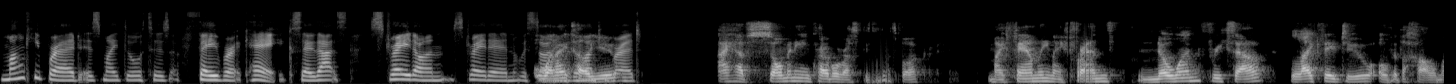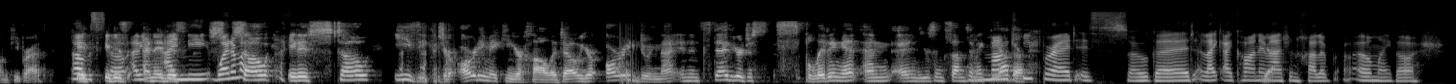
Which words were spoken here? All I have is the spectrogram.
monkey bread is my daughter's favorite cake. So that's straight on, straight in with starting when I with tell monkey you, bread. I have so many incredible recipes in this book my family, my friends, no one freaks out like they do over the challah monkey bread. Oh, it's, it is, I mean, and it I is need, so I... it is so easy because you're already making your challah dough. You're already doing that, and instead you're just splitting it and and using some to the make the other. Monkey bread is so good. Like I can't imagine yeah. challah. Oh my gosh,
